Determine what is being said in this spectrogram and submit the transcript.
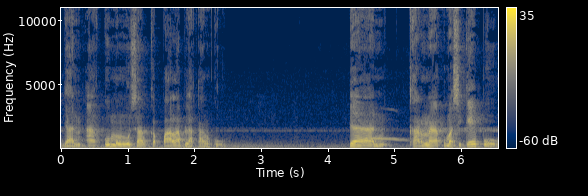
dan aku mengusap kepala belakangku. Dan karena aku masih kepo,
